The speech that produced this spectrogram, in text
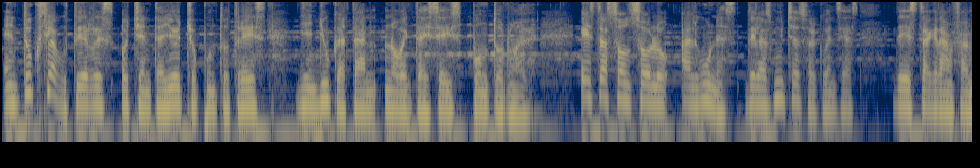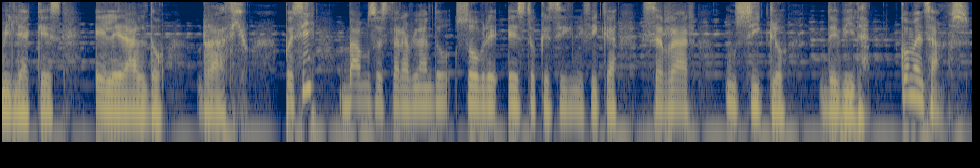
en Tuxtla Gutiérrez 88.3 y en Yucatán 96.9. Estas son solo algunas de las muchas frecuencias de esta gran familia que es el Heraldo Radio. Pues sí, vamos a estar hablando sobre esto que significa cerrar un ciclo de vida. Comenzamos.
